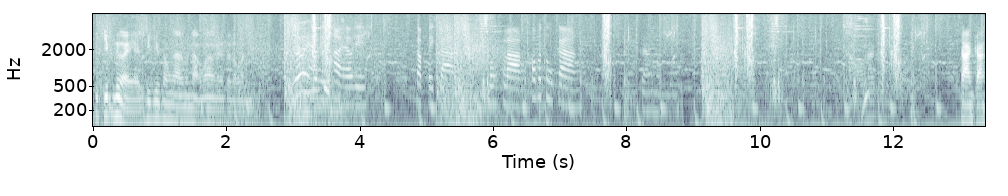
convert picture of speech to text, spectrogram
พี่กิฟเหนื่อยอะพี่กิฟทำงานมันหนักมากเลยแต่ละวัน เฮ้ย LA ค่ะ LA กลับไปกลางลงกลางเข้าประตูกลางๆกลางมันมีกลางกลาง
